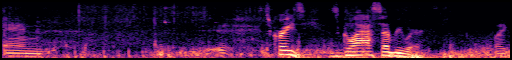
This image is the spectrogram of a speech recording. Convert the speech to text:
and it's crazy. There's glass everywhere. Like,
